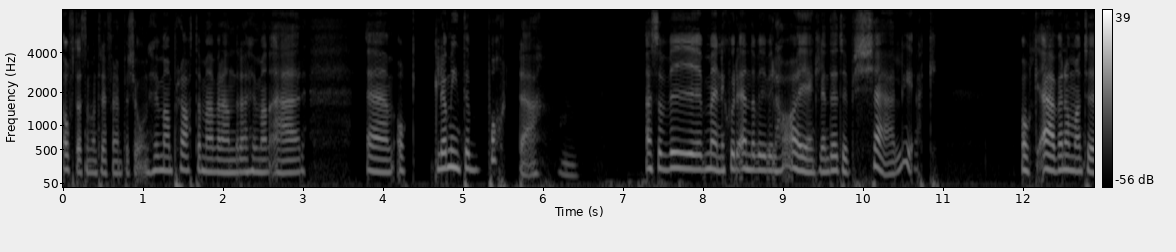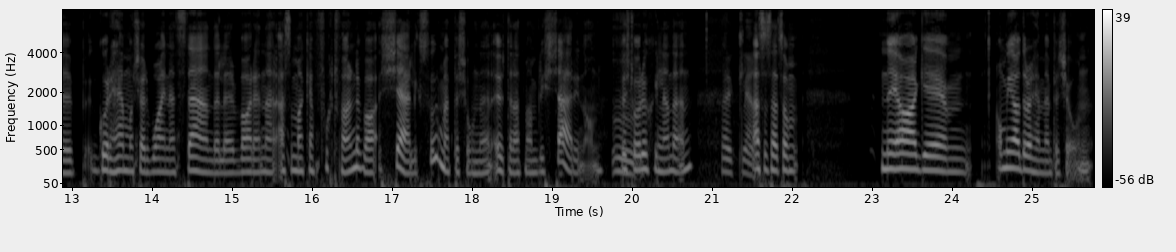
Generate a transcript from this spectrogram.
oftast när man träffar en person. Hur man pratar med varandra, hur man är. Ehm, och glöm inte bort det. Mm. Alltså vi människor, det enda vi vill ha egentligen, det är typ kärlek. Och även om man typ går hem och kör ett wine stand eller vad det än är, alltså man kan fortfarande vara kärleksfull med personen utan att man blir kär i någon. Mm. Förstår du skillnaden? Verkligen. Alltså så att som när jag, eh, om jag drar hem en person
